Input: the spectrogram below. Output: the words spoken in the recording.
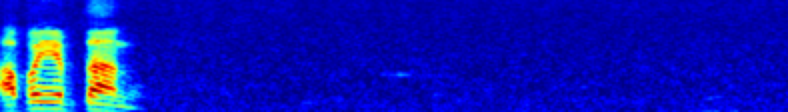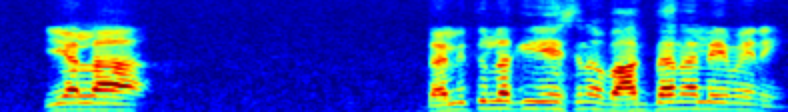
అప్పచెప్తాను ఇలా దళితులకి చేసిన వాగ్దానాలు ఏమైనాయి?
